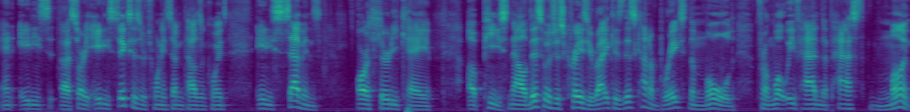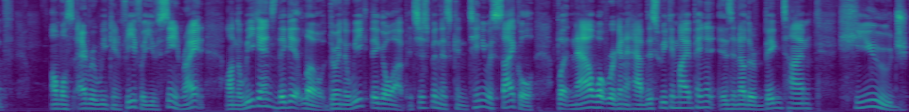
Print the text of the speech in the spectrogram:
and 80 uh, sorry 86s are 27,000 coins 87s are 30k a piece. Now, this was just crazy, right? Because this kind of breaks the mold from what we've had in the past month. Almost every week in FIFA, you've seen, right? On the weekends, they get low. During the week, they go up. It's just been this continuous cycle. But now, what we're going to have this week, in my opinion, is another big time, huge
